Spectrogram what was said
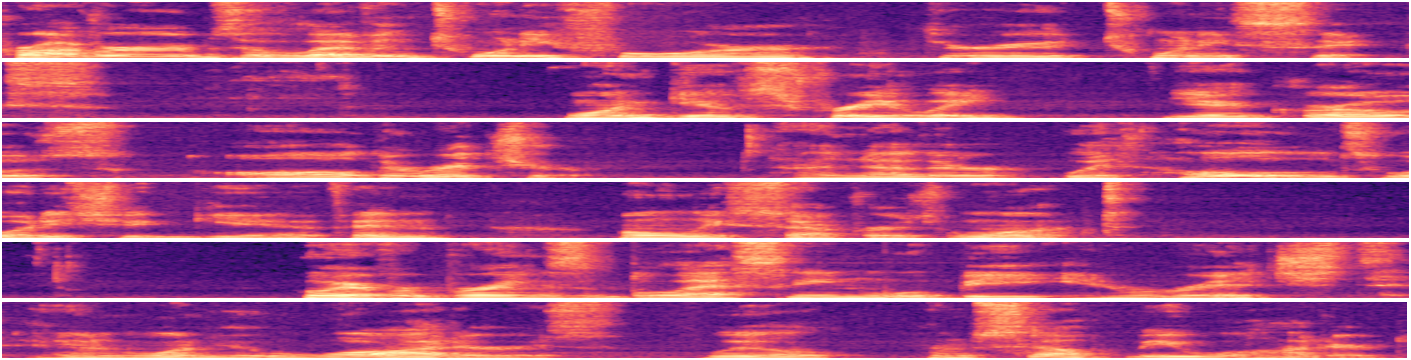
Proverbs 11:24 through 26. One gives freely, yet grows all the richer. Another withholds what he should give and only suffers want. Whoever brings blessing will be enriched, and one who waters will himself be watered.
